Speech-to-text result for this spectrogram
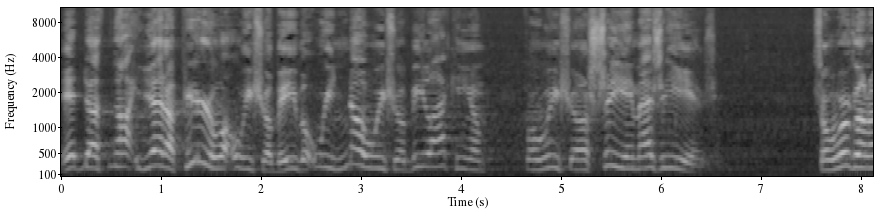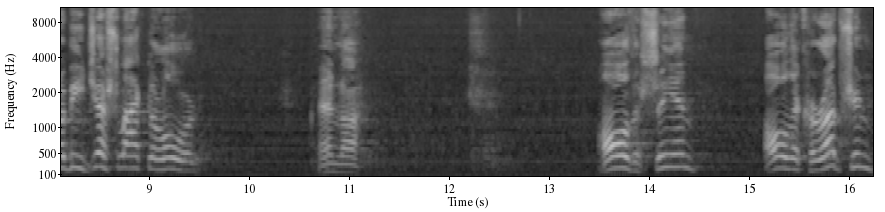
It doth not yet appear what we shall be, but we know we shall be like him, for we shall see him as he is. So we're going to be just like the Lord. And uh, all the sin, all the corruption,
